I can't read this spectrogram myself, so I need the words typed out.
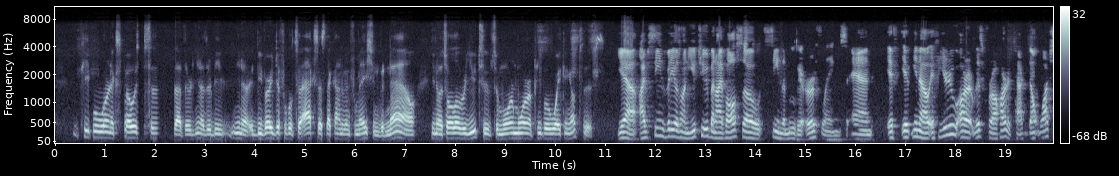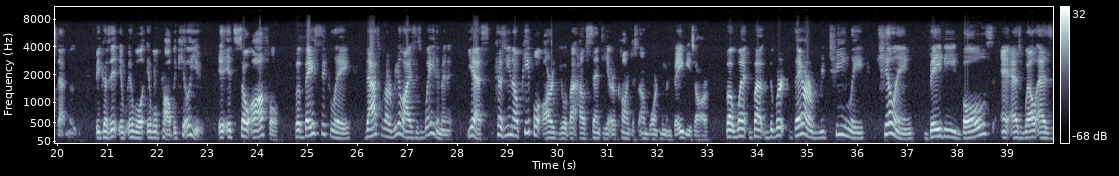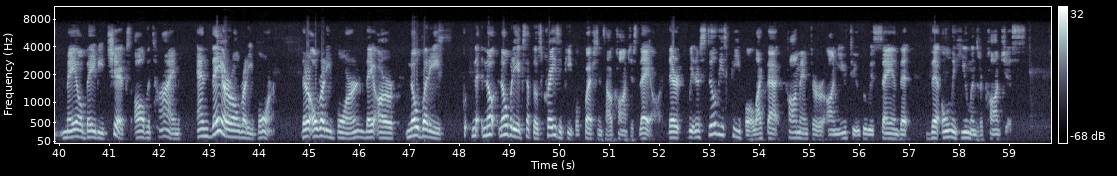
people weren't exposed to that. There, you know, there'd be, you know, it'd be very difficult to access that kind of information. But now, you know, it's all over YouTube, so more and more people are waking up to this. Yeah, I've seen videos on YouTube, and I've also seen the movie Earthlings. And if if you know if you are at risk for a heart attack, don't watch that movie because it it, it will it will probably kill you. It, it's so awful. But basically, that's what I realized is wait a minute. Yes, because you know people argue about how sentient or conscious unborn human babies are, but when but the, they are routinely killing baby bulls as well as male baby chicks all the time, and they are already born. They're already born. They are nobody. No, nobody except those crazy people questions how conscious they are. There, there's still these people like that commenter on YouTube who is saying that that only humans are conscious,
